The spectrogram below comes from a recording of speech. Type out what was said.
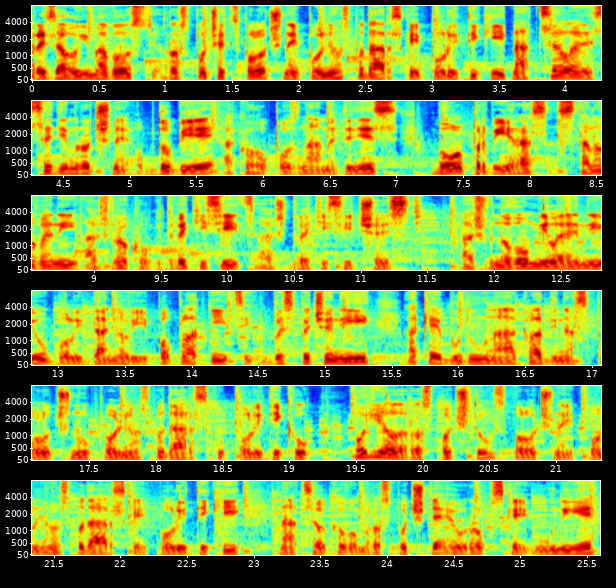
Pre zaujímavosť, rozpočet spoločnej poľnohospodárskej politiky na celé 7-ročné obdobie, ako ho poznáme dnes, bol prvý raz stanovený až v rokoch 2000 až 2006. Až v novom miléniu boli daňoví poplatníci ubezpečení, aké budú náklady na spoločnú poľnohospodárskú politiku. Podiel rozpočtu spoločnej poľnohospodárskej politiky na celkovom rozpočte Európskej únie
